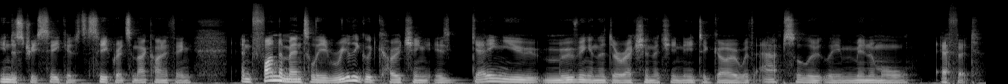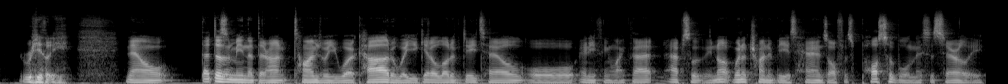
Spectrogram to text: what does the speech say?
industry secrets, secrets and that kind of thing. And fundamentally, really good coaching is getting you moving in the direction that you need to go with absolutely minimal effort, really. Now, that doesn't mean that there aren't times where you work hard or where you get a lot of detail or anything like that. Absolutely not. We're not trying to be as hands off as possible necessarily.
